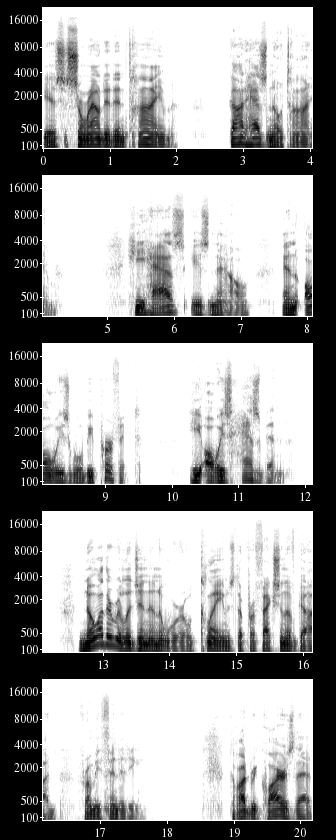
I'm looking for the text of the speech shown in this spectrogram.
is surrounded in time. God has no time. He has, is now, and always will be perfect. He always has been. No other religion in the world claims the perfection of God from infinity. God requires that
